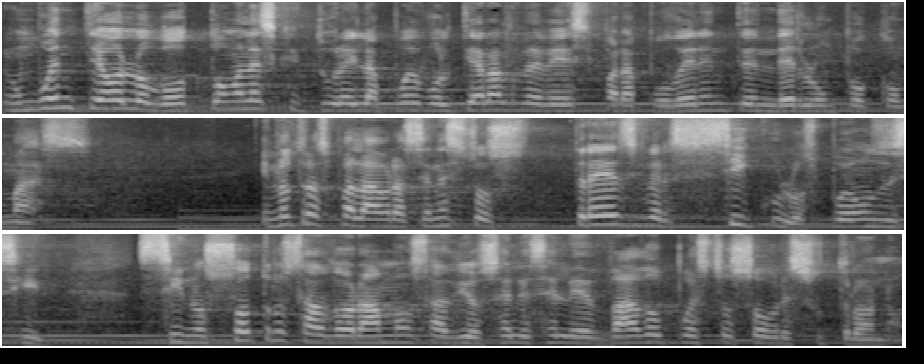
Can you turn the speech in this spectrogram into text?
Un buen teólogo toma la escritura y la puede voltear al revés para poder entenderlo un poco más. En otras palabras, en estos tres versículos podemos decir, si nosotros adoramos a Dios, Él es elevado puesto sobre su trono.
